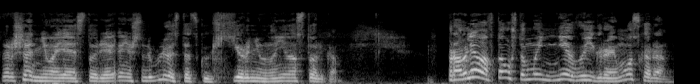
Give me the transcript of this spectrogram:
совершенно не моя история. Я, конечно, люблю эстетскую херню, но не настолько. Проблема в том, что мы не выиграем Оскара.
